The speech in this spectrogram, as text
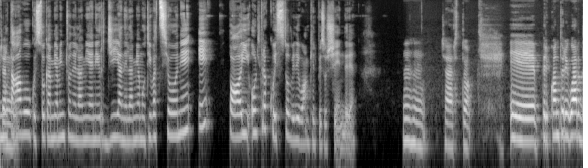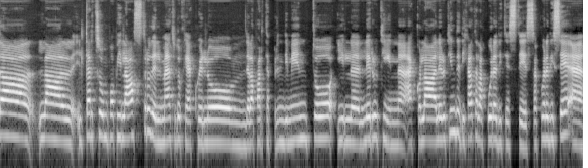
cioè, notavo questo cambiamento nella mia energia, nella mia motivazione e poi oltre a questo vedevo anche il peso scendere. Mm-hmm. Certo. E per quanto riguarda la, il terzo un po' pilastro del metodo, che è quello della parte apprendimento, il, le routine, ecco, la, le routine dedicate alla cura di te stessa. Cura di sé è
